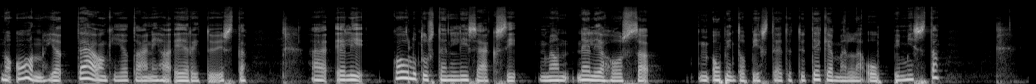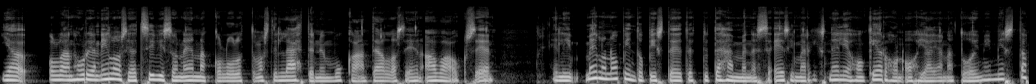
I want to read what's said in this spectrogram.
No on, ja tämä onkin jotain ihan erityistä. Eli koulutusten lisäksi me on 4 h opintopisteytetty tekemällä oppimista. Ja ollaan hurjan iloisia, että Sivis on ennakkoluulottomasti lähtenyt mukaan tällaiseen avaukseen. Eli meillä on opintopisteytetty tähän mennessä esimerkiksi 4H-kerhon ohjaajana toimimista,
